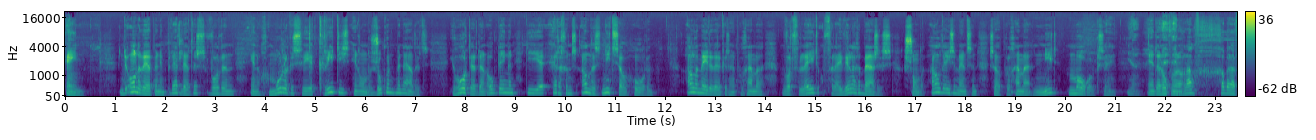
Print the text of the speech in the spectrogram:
1. De onderwerpen in pretletters worden in een gemoedelijke sfeer kritisch en onderzoekend benaderd. Je hoort er dan ook dingen die je ergens anders niet zou horen. Alle medewerkers aan het programma wordt verleid op vrijwillige basis. Zonder al deze mensen zou het programma niet mogelijk zijn. Ja. En daar hopen we nog lang gebruik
